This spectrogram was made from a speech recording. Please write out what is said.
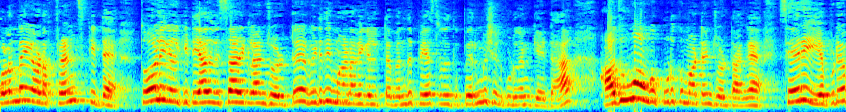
குழந்தையோட ஃப்ரெண்ட்ஸ் கிட்ட தோழிகள் கிட்டயாவது விசாரிக்கலாம்னு சொல்லிட்டு விடுதி மாணவிகள்கிட்ட வந்து பேசுறதுக்கு பெர்மிஷன் கொடுங்கன்னு கேட்டா அதுவும் அவங்க கொடுக்க மாட்டேன்னு சொல்லிட்டாங்க. சரி எப்படியோ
